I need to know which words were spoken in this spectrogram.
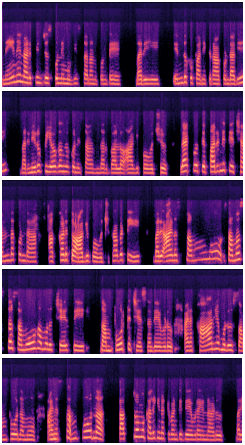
నేనే నడిపించేసుకుని ముగిస్తాను అనుకుంటే మరి ఎందుకు పనికి రాకుండా అది? మరి నిరుపయోగంగా కొన్ని సందర్భాల్లో ఆగిపోవచ్చు. లేకపోతే పరిణితి చెందకుండా అక్కడితో ఆగిపోవచ్చు. కాబట్టి మరి ఆయన సమూ సమస్త సమూహమును చేసి సంపూర్తి చేసిన దేవుడు. ఆయన కార్యములు సంపూర్ణము. ఆయన సంపూర్ణ తత్వము కలిగినటువంటి దేవుడై ఉన్నాడు. మరి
